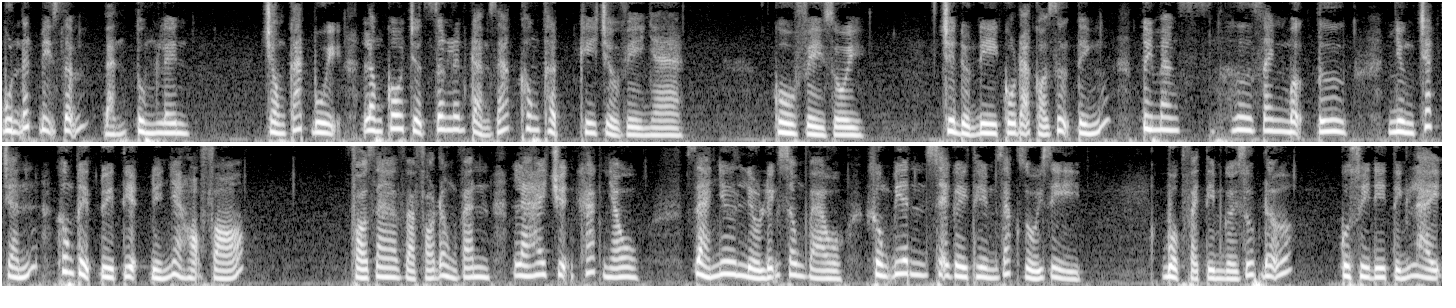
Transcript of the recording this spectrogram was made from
bùn đất bị dẫm, bắn tung lên. Trong cát bụi, lòng cô chợt dâng lên cảm giác không thật khi trở về nhà. Cô về rồi. Trên đường đi cô đã có dự tính, tuy mang hư danh mợ tư, nhưng chắc chắn không thể tùy tiện đến nhà họ phó. Phó Gia và Phó Đồng Văn là hai chuyện khác nhau. Giả như liều lĩnh xông vào, không biết sẽ gây thêm rắc rối gì. Buộc phải tìm người giúp đỡ. Cô suy đi tính lại,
